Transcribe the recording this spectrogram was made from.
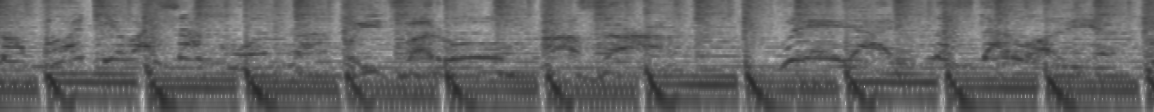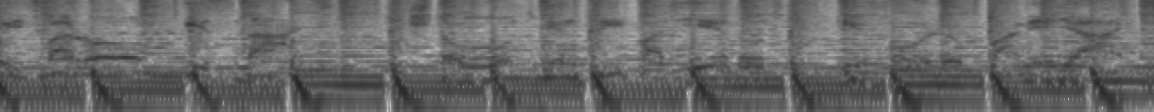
но противозаконно Быть вором азарт, влияют на здоровье Быть вором и знать, что вот менты подъедут и волю поменять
